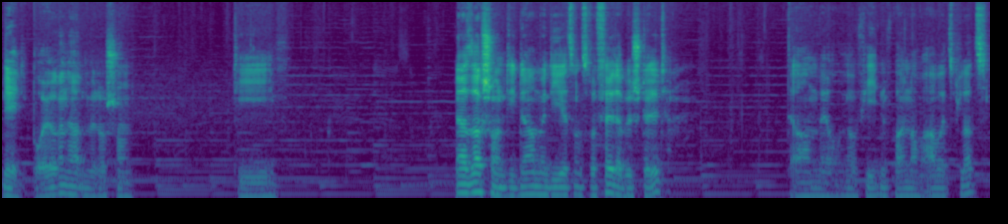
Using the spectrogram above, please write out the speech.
Ne, die Bäuerin hatten wir doch schon. Die... Ja, sag schon, die Dame, die jetzt unsere Felder bestellt. Da haben wir auf jeden Fall noch Arbeitsplatz.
